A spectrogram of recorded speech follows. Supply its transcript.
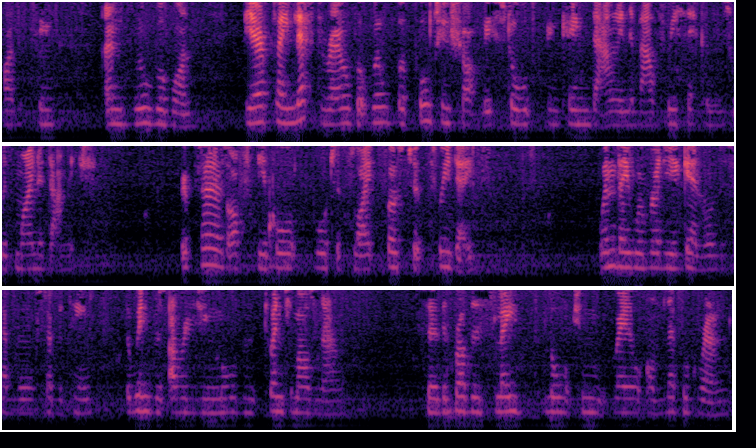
piloting, and Wilbur won. The airplane left the rail, but Wilbur pulled too sharply, stalled, and came down in about three seconds with minor damage. Repairs after the abort- aborted flight first took three days. When they were ready again on December 17th, the wind was averaging more than 20 miles an hour, so the brothers laid the launching rail on level ground,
